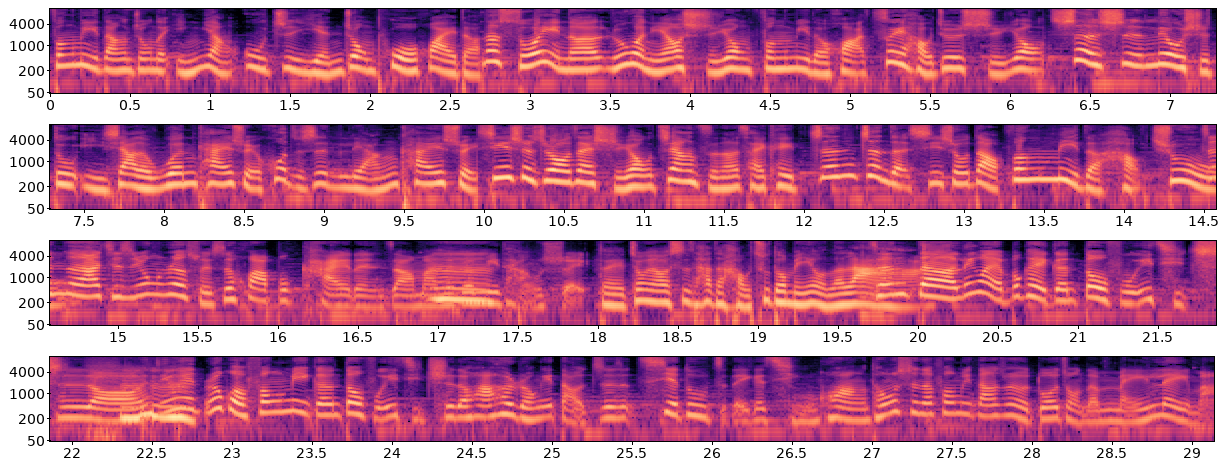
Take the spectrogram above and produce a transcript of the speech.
蜂蜜当中的营养物质严重破坏的。那所以呢，如果你要使用蜂蜜的话，最好就是使用摄氏六十度以下的温开水或者是凉开水，稀释之后再使用，这样子呢才可以真正的吸收到蜂蜜的好处。真的啊，其实用热水是化不开的，你知道吗？嗯那个蜜糖水。对，重要是它的好处都没有了啦。真，的，另外也不可以跟豆腐一起吃哦，因为如果蜂蜜跟豆腐一起吃的话，会容易导致泻肚子的一个情况。同时呢，蜂蜜当中有多种的酶类嘛，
